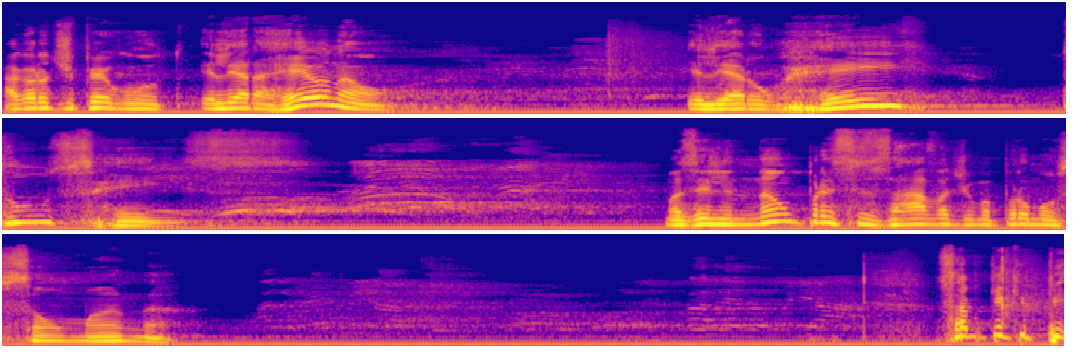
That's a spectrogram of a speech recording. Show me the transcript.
Agora eu te pergunto: ele era rei ou não? Ele era o rei dos reis. Mas ele não precisava de uma promoção humana. Sabe o que, que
